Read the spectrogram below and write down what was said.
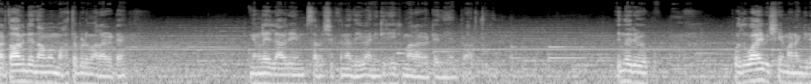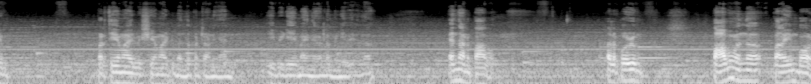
കർത്താവിന്റെ നാമം മഹത്വപ്പെടുമാറാകട്ടെ. ഞങ്ങളെ എല്ലാവരെയും സർവശക്തന ദൈവം അനുഗ്രഹിക്കുമാറാകട്ടെ എന്ന് ഞാൻ പ്രാർത്ഥിക്കുന്നു. ഇന്നൊരു പൊതുവായ വിഷയമാണെങ്കിലും പ്രത്യേകമായ ഒരു വിഷയമായിട്ട് ബന്ധപ്പെട്ടാണ് ഞാൻ ഈ വീഡിയോയുമായി നിങ്ങളുടെ മുന്നിൽ വരുന്നത്. എന്താണ് പാപം? പലപ്പോഴും പാപമെന്ന് പറയുമ്പോൾ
